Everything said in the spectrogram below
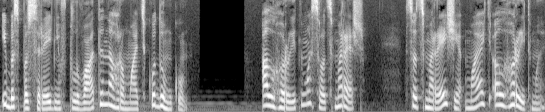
і безпосередньо впливати на громадську думку. Алгоритми соцмереж Соцмережі мають алгоритми,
